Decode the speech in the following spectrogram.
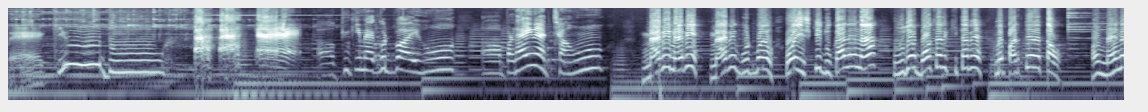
मैं क्यों दूँ? क्योंकि मैं गुड बॉय हूँ पढ़ाई में अच्छा हूँ। मैं भी मैं भी मैं भी गुड बॉय हूँ। वो इसकी दुकान है ना उधर बहुत सारी किताबें मैं पढ़ते रहता हूँ। और मैं ना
